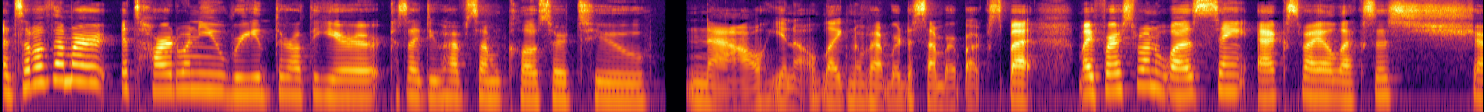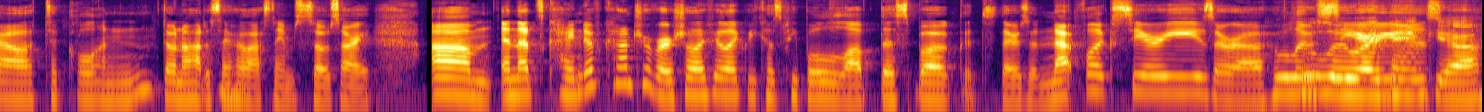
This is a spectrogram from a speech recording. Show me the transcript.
and some of them are. It's hard when you read throughout the year because I do have some closer to now. You know, like November, December books. But my first one was Saint X by Alexis Chatelain. Don't know how to say her last name. So sorry. Um, and that's kind of controversial. I feel like because people love this book. It's there's a Netflix series or a Hulu, Hulu, series. I think, yeah.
